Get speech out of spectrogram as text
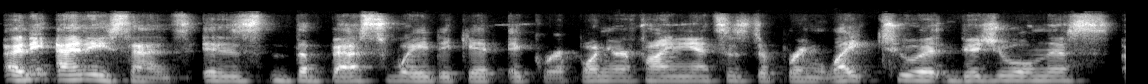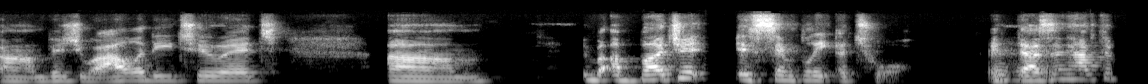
any any sense is the best way to get a grip on your finances to bring light to it visualness um, visuality to it. Um, a budget is simply a tool. It mm-hmm. doesn't have to be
